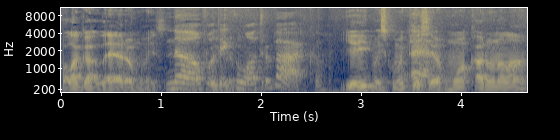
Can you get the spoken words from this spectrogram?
Falar galera, mas... Não, foi voltei com outro barco. E aí, mas como é que é? É. Você arrumou uma carona lá?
